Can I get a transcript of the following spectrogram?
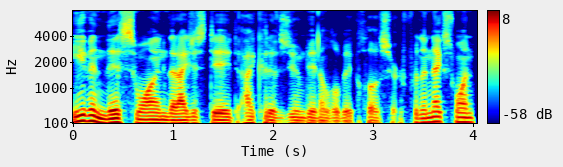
even this one that I just did, I could have zoomed in a little bit closer. For the next one,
